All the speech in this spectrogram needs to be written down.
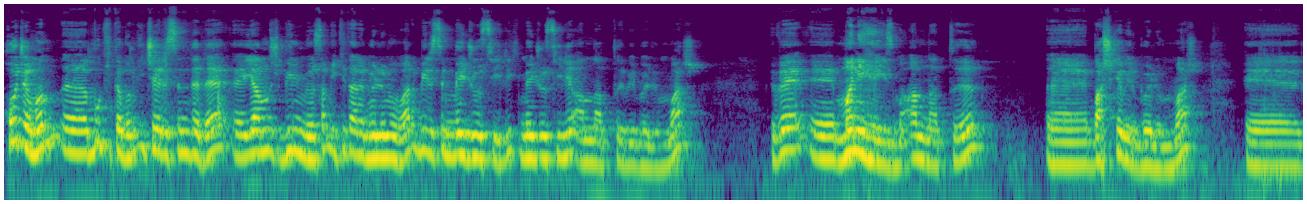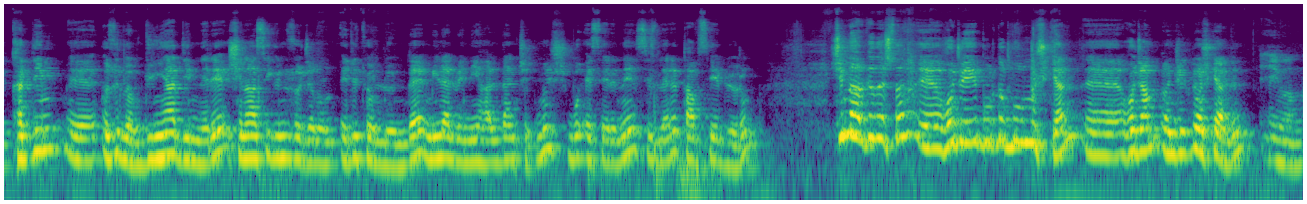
Hocamın e, bu kitabın içerisinde de e, yanlış bilmiyorsam iki tane bölümü var. Birisi mecusilik, mecusiliği anlattığı bir bölüm var. Ve e, maniheizmi anlattığı e, başka bir bölüm var. E, kadim, e, özür diliyorum, Dünya Dinleri Şinasi Gündüz Hoca'nın editörlüğünde Milal ve Nihal'den çıkmış bu eserini sizlere tavsiye ediyorum. Şimdi arkadaşlar e, hocayı burada bulmuşken, e, hocam öncelikle hoş geldin. Eyvallah.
